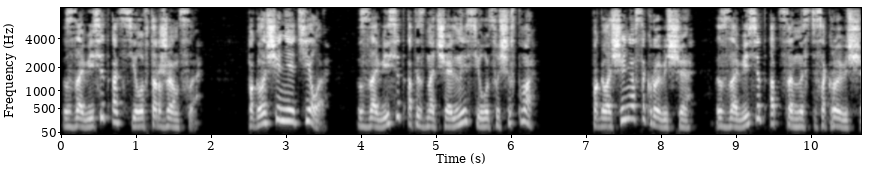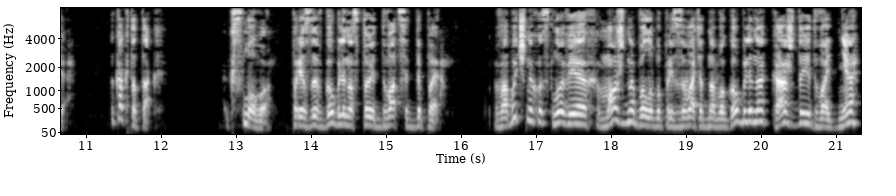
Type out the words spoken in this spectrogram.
зависит от силы вторженца. Поглощение тела, зависит от изначальной силы существа. Поглощение сокровища, зависит от ценности сокровища. Как-то так. К слову, призыв гоблина стоит 20 ДП. В обычных условиях можно было бы призывать одного гоблина каждые два дня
